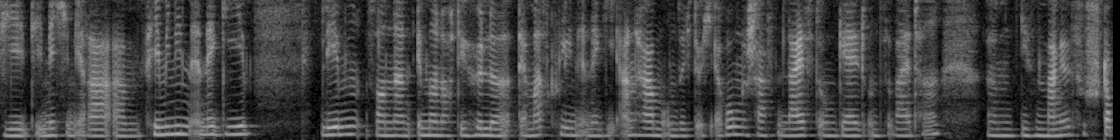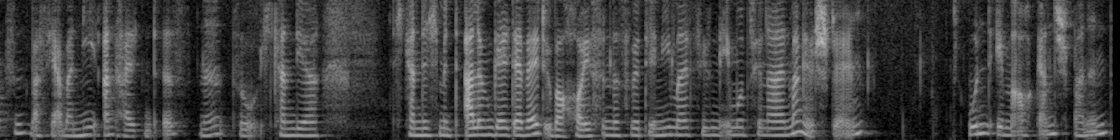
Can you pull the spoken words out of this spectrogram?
die, die nicht in ihrer ähm, femininen Energie leben, sondern immer noch die Hülle der maskulinen Energie anhaben, um sich durch Errungenschaften, Leistungen, Geld und so weiter ähm, diesen Mangel zu stopfen, was ja aber nie anhaltend ist. Ne? So, ich kann dir, ich kann dich mit allem Geld der Welt überhäufen, das wird dir niemals diesen emotionalen Mangel stellen. Und eben auch ganz spannend,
